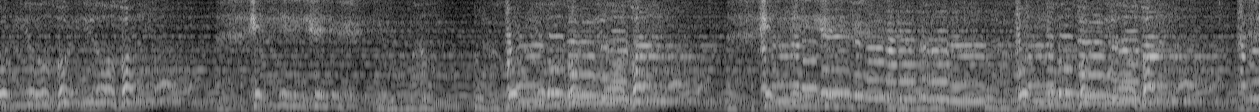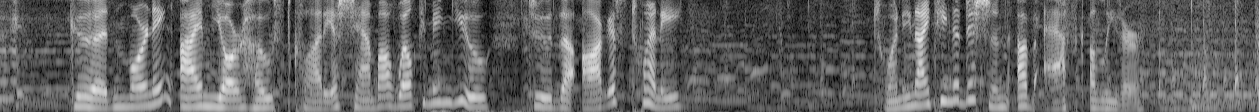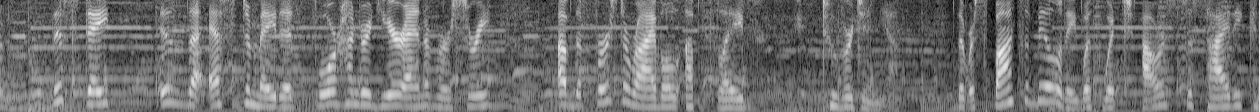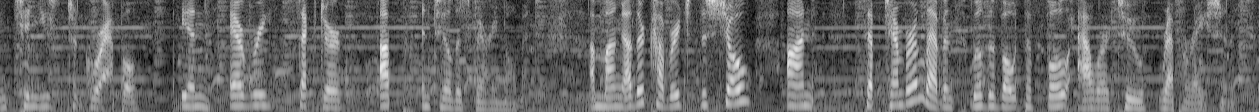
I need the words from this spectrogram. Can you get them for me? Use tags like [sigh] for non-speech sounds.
Good morning. I'm your host, Claudia Shambaugh, welcoming you to the August 20, 2019 edition of Ask a Leader. This date is the estimated 400 year anniversary of the first arrival of slaves to Virginia. The responsibility with which our society continues to grapple in every sector up until this very moment. Among other coverage, the show on September 11th will devote the full hour to reparations.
